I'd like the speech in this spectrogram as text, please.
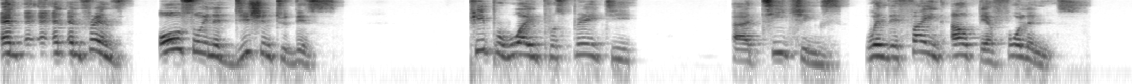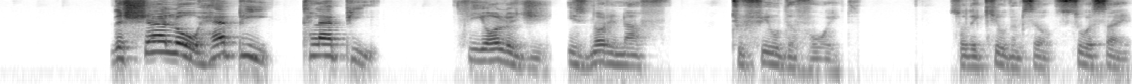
And, and, and friends, also in addition to this, people who are in prosperity uh, teachings, when they find out their fallenness, the shallow, happy, clappy theology is not enough to fill the void. So they kill themselves, suicide.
